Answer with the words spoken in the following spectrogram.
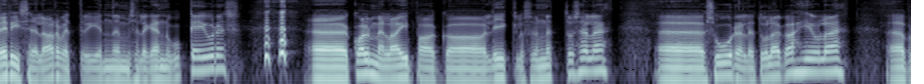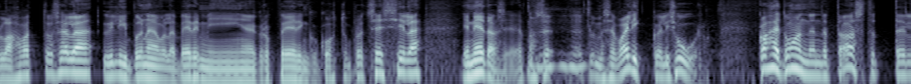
verisele arvete õiendamisele kännukuke juures äh, kolme laibaga liiklusõnnetusele, äh, suurele tulekahjule, äh, plahvatusele, ülipõnevale Permi grupeeringu kohtuprotsessile ja nii edasi, et noh, see mm, -hmm. ütleme, see valik oli suur kahe tuhandendate aastatel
